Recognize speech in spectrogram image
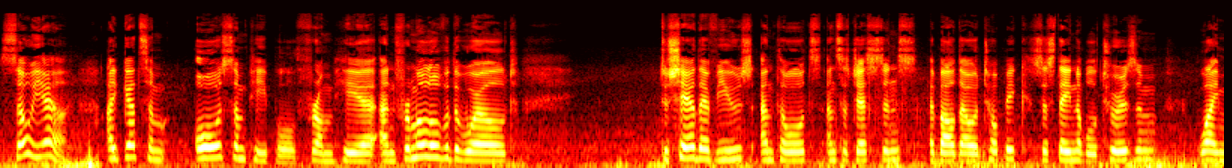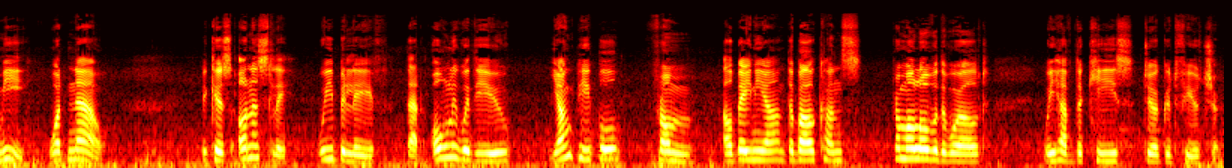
So yeah, I get some awesome people from here and from all over the world to share their views and thoughts and suggestions about our topic, sustainable tourism. Why me? What now? Because honestly, we believe that only with you, young people from Albania, the Balkans, from all over the world, we have the keys to a good future.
